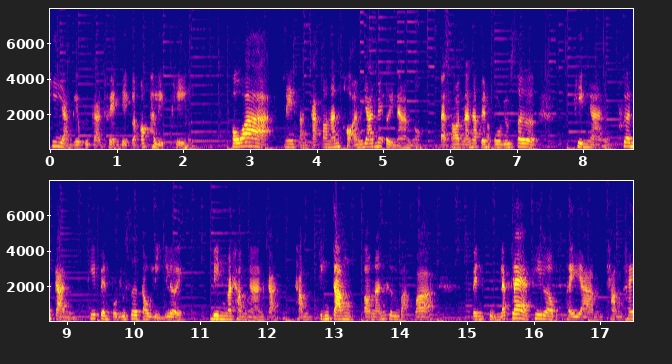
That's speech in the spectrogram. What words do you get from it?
ที่อย่างเดียวคือการเทรนเด็กแล้วก็ผลิตเพลงเพ ราะว่าในสังกัดตอนนั้นขออนุญาตไม่เอ่ยนามเนาะแต่ตอนนั้นเป็นโปรดิวเซอร์ทีมงานเพื่อนกันที่เป็นโปรดิวเซอร์เกาหลีเลย บินมาทำงานกันทำจริงจัง ตอนนั้นคือแบบว่าเป็นกลุ่มแรก ๆ ที่เราพยายามทำให้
